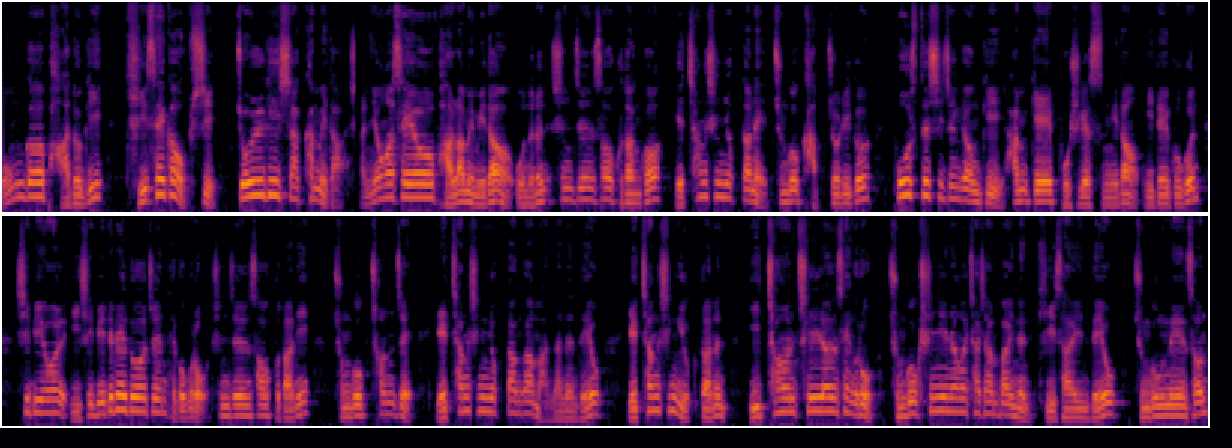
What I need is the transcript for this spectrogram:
뭔가 바둑이 기세가 없이 쫄기 시작합니다. 안녕하세요. 발람입니다. 오늘은 신진서 구단과 예창신 6단의 중국 갑조리그 포스트 시즌 경기 함께 보시겠습니다. 이 대국은 12월 21일에 두어진 대국으로 신진서 구단이 중국 천재 예창식 6단과 만났는데요. 예창식 6단은 2007년생으로 중국 신인왕을 차지한 바 있는 기사인데요. 중국 내에선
